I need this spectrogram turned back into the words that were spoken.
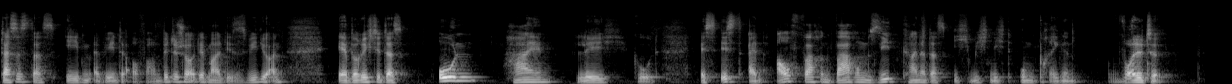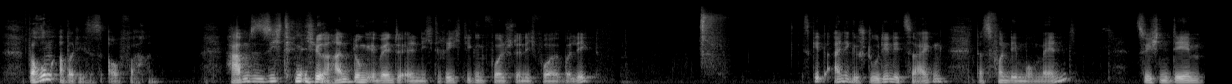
Das ist das eben erwähnte Aufwachen. Bitte schau dir mal dieses Video an. Er berichtet das unheimlich gut. Es ist ein Aufwachen. Warum sieht keiner, dass ich mich nicht umbringen wollte? Warum aber dieses Aufwachen? Haben Sie sich denn Ihre Handlung eventuell nicht richtig und vollständig vorher überlegt? Es gibt einige Studien, die zeigen, dass von dem Moment zwischen dem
